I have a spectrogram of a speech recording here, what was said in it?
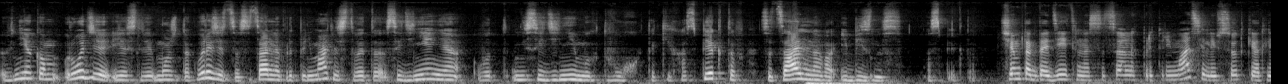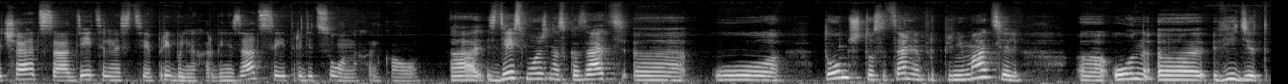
в неком роде, если можно так выразиться, социальное предпринимательство – это соединение вот несоединимых двух таких аспектов – социального и бизнес-аспекта. Чем тогда деятельность социальных предпринимателей все-таки отличается от деятельности прибыльных организаций и традиционных НКО? А, здесь можно сказать э, о том, что социальный предприниматель, э, он э, видит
